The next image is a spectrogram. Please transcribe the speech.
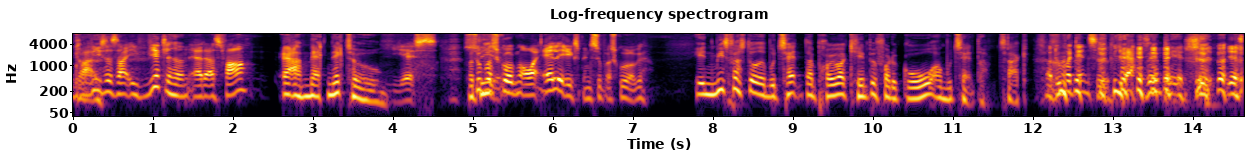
den grad. viser sig, at i virkeligheden er deres far, Er Magneto yes, Fordi- superskurken over alle X-Men superskurke. En misforstået mutant, der prøver at kæmpe for det gode og mutanter? Tak. Og du på den side. ja, simpelthen. Yes.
